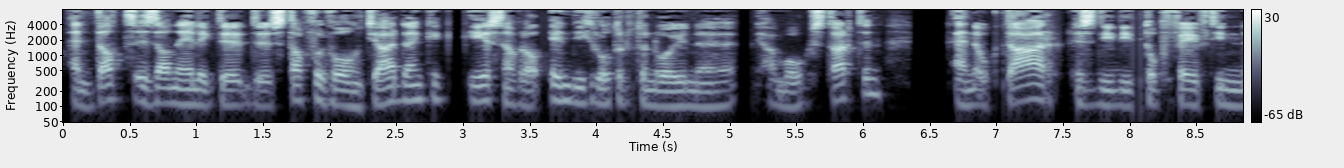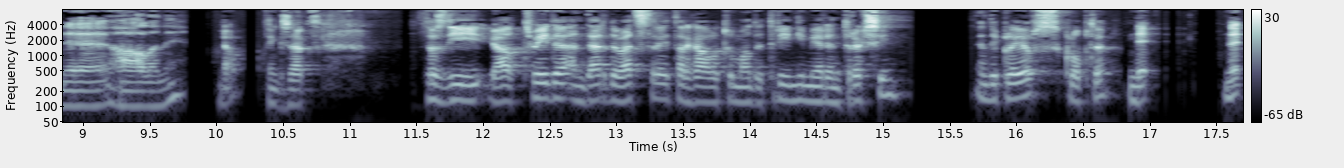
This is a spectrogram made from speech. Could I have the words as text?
En dat is dan eigenlijk de, de stap voor volgend jaar, denk ik. Eerst en vooral in die grotere toernooien uh, ja, mogen starten. En ook daar is die, die top 15 uh, eh, halen. Hè. Ja, exact. Dus die ja, tweede en derde wedstrijd, daar gaan we toen maar de drie niet meer in terugzien. In die playoffs, klopt hè? Nee. Nee.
